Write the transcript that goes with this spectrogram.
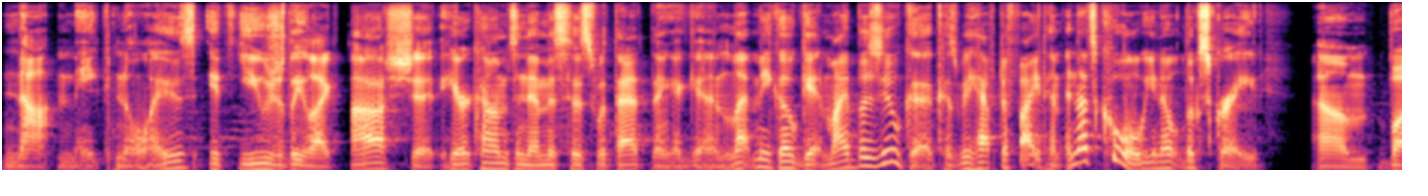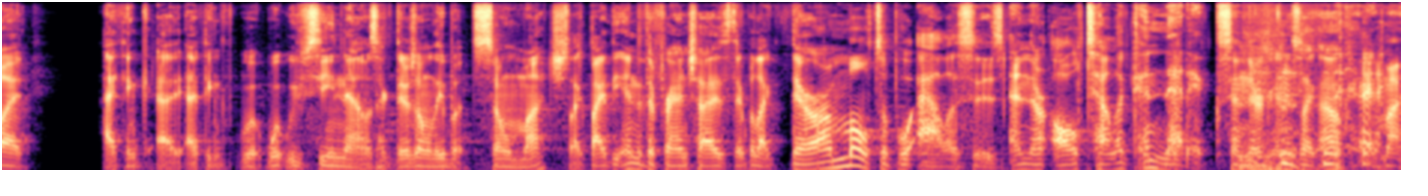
not make noise. It's usually like, ah shit, here comes Nemesis with that thing again. Let me go get my bazooka because we have to fight him. And that's cool, you know, it looks great. Um, but I think I, I think what, what we've seen now is like there's only but so much. Like by the end of the franchise, they were like there are multiple Alices and they're all telekinetics, and they're and it's like okay, my,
